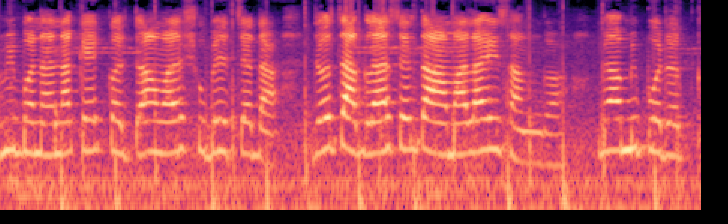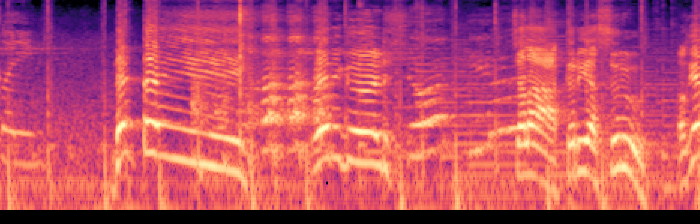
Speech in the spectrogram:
आम्ही बनाना केक करतो आम्हाला शुभेच्छा द्या. जर चांगला असेल तर आम्हालाही सांगा. मी आम्ही परत करीन. That time! चला करूया सुरू. ओके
